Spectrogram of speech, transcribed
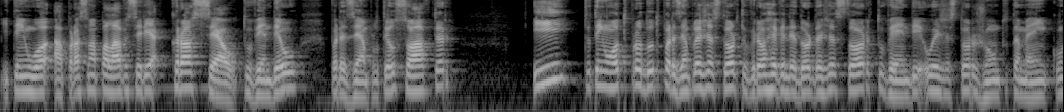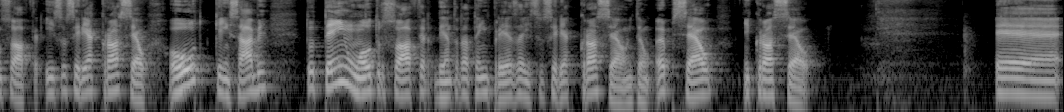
E tem o, a próxima palavra seria cross-sell. Tu vendeu, por exemplo, o teu software e tu tem um outro produto, por exemplo, o gestor, tu virou revendedor da gestor, tu vende o gestor junto também com o software. Isso seria cross-sell. Ou, quem sabe, tu tem um outro software dentro da tua empresa, isso seria cross-sell. Então, upsell e cross-sell. É,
